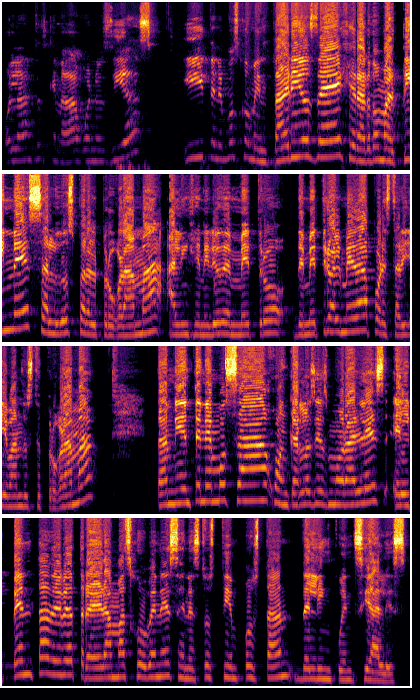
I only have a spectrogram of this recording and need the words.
Hola, antes que nada, buenos días. Y tenemos comentarios de Gerardo Martínez. Saludos para el programa, al ingeniero de Metro, Demetrio Almeda, por estar llevando este programa. También tenemos a Juan Carlos Díaz Morales. El Penta debe atraer a más jóvenes en estos tiempos tan delincuenciales.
